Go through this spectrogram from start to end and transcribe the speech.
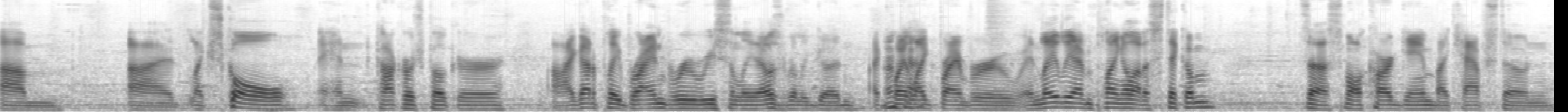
um, uh, like Skull and Cockroach Poker. Uh, I got to play Brian Boru recently. That was really good. I quite Okay. like Brian Boru. And lately, I've been playing a lot of Stick'em. It's a small card game by Capstone.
